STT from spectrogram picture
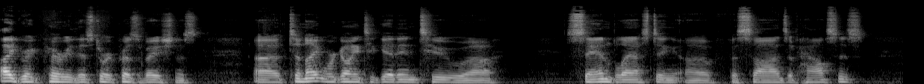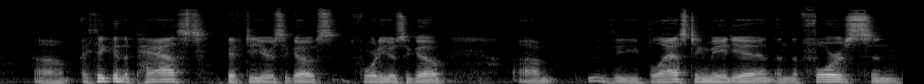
Hi, Greg Perry, the historic preservationist. Uh, tonight we're going to get into uh, sandblasting of facades of houses. Uh, I think in the past, 50 years ago, 40 years ago, um, the blasting media and, the force and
